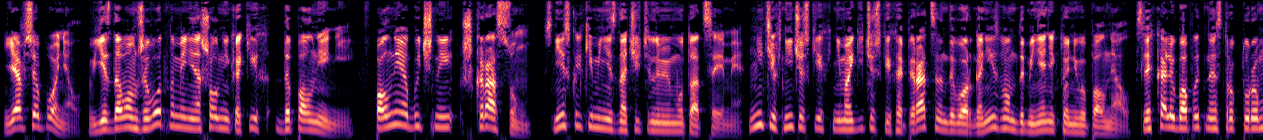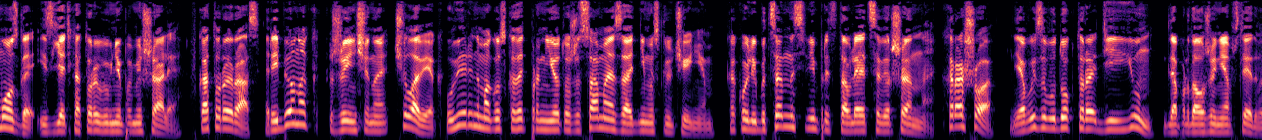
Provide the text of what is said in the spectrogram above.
Я все понял. В ездовом животном я не нашел никаких дополнений. Вполне обычный шкрасум с несколькими незначительными мутациями. Ни технических, ни магических операций над его организмом до меня никто не выполнял. Слегка любопытная структура мозга, изъять которой вы мне помешали. В который раз. Ребенок, женщина, человек. Уверенно могу сказать про нее то же самое за одним исключением. Какой-либо ценности не представляет совершенно. Хорошо, я вызову доктора Ди Юн для продолжения обследования.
